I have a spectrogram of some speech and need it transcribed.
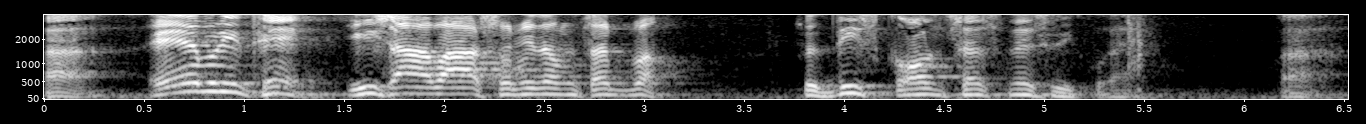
Uh, everything, Ishava Samidam Sarva. So this consciousness required. Uh,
